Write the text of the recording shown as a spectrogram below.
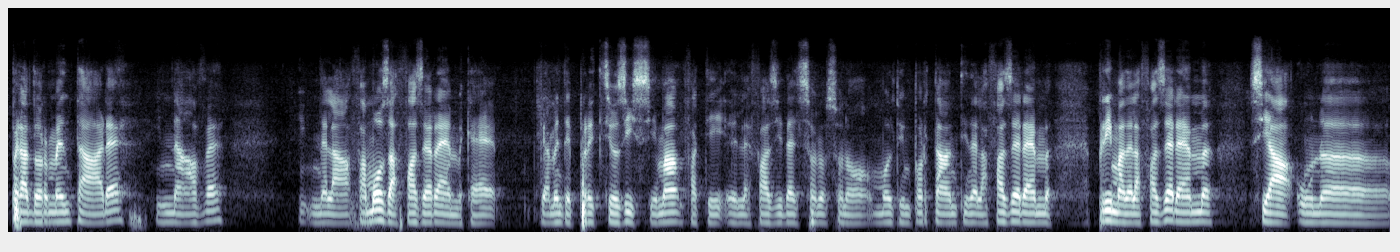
per addormentare in nave, nella famosa fase REM che è ovviamente preziosissima, infatti eh, le fasi del sonno sono molto importanti. Nella fase REM, prima della fase REM, si ha una,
